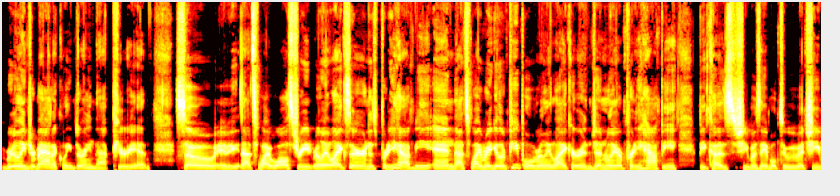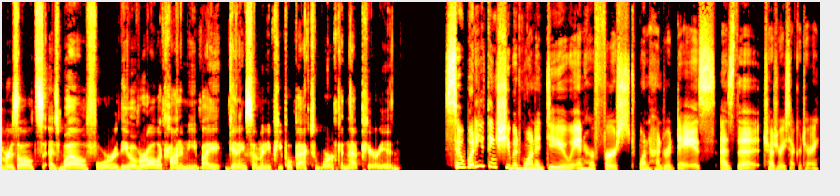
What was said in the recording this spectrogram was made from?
really dramatically during that period. So it, that's why Wall Street really likes her and is pretty happy. And that's why regular people really like her and generally are pretty happy because she was able to achieve results as well for the overall economy by getting so many people back to work in that period. So, what do you think she would want to do in her first 100 days as the Treasury Secretary?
